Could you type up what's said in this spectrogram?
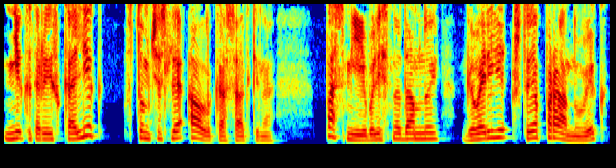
Некоторые из коллег, в том числе Алла Касаткина, посмеивались надо мной, говорили, что я параноик,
